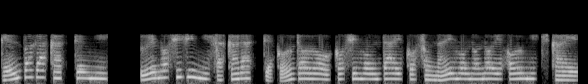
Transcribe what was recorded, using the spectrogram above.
現場が勝手に、上の指示に逆らって行動を起こし問題こそないものの違法に近い。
